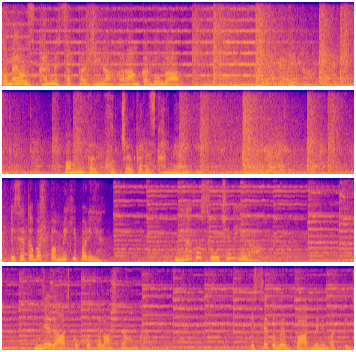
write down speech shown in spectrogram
तो मैं उस घर में सबका जीना हराम कर दूँगा। देखना पम्मी कल खुद चलकर इस घर में आएगी। इसे तो बस पम्मी की पड़ी है। मेरा तो सोच ही नहीं रहा। मुझे राज को खुद तलाशना होगा। इससे तुम्हें बाद में निपटती हूँ।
